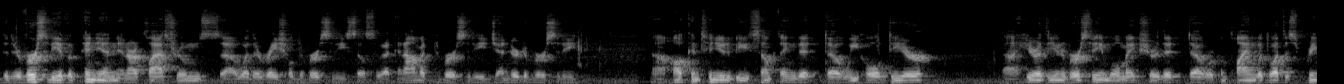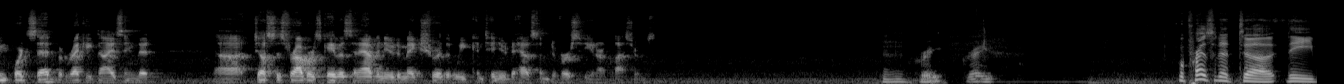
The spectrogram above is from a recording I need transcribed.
the diversity of opinion in our classrooms, uh, whether racial diversity, socioeconomic diversity, gender diversity, uh, all continue to be something that uh, we hold dear uh, here at the university, and we'll make sure that uh, we're complying with what the Supreme Court said, but recognizing that uh, Justice Roberts gave us an avenue to make sure that we continue to have some diversity in our classrooms. Mm-hmm. Great, great. Well, President, uh, the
